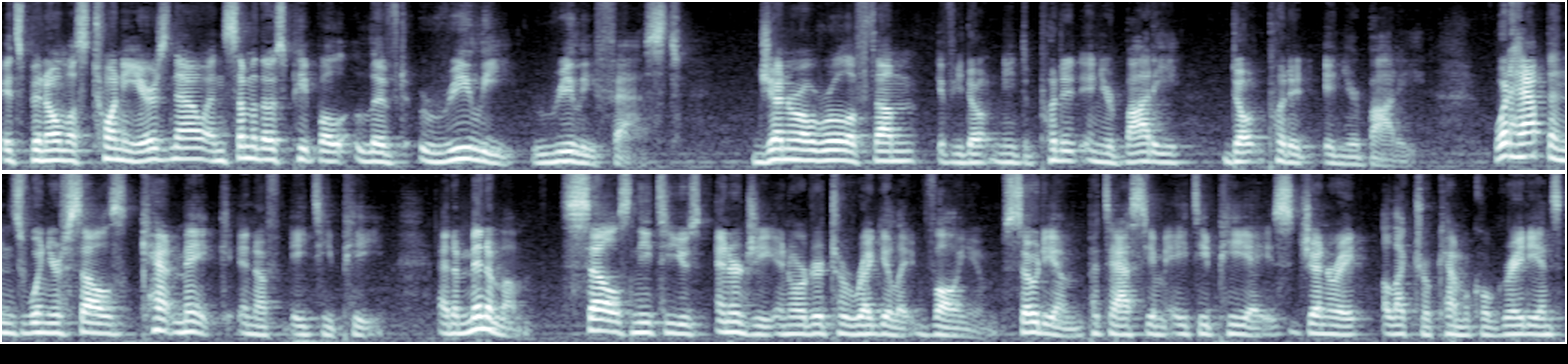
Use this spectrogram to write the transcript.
It's been almost 20 years now, and some of those people lived really, really fast. General rule of thumb if you don't need to put it in your body, don't put it in your body. What happens when your cells can't make enough ATP? At a minimum, cells need to use energy in order to regulate volume. Sodium, potassium ATPase generate electrochemical gradients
